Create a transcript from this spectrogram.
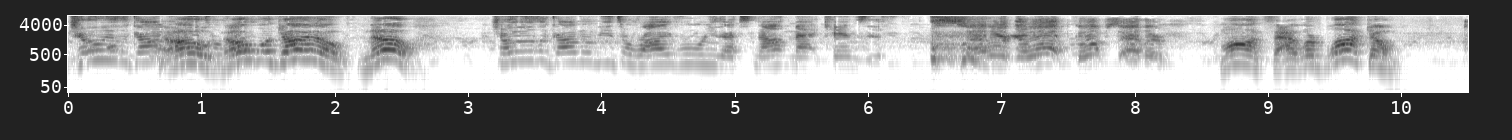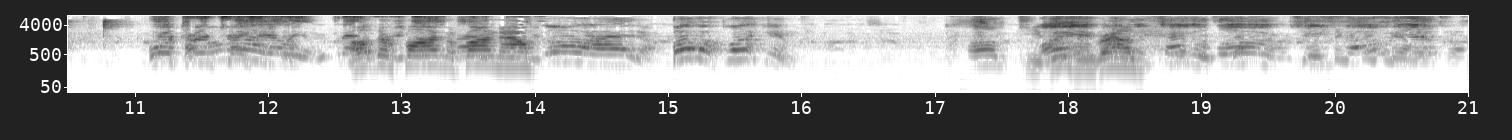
Joey Logano. No, no Logano. No. Joey Logano needs a rivalry that's not Matt Kenseth. Sadler, go up. Go up, Sadler. Come on, Sadler, block him. Or turn Chase Elliott. Oh, they're fine. They're fine now. God! Bubba, block him! Um, He's losing ground. Sadler's definitely pushing Chase Elliott.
